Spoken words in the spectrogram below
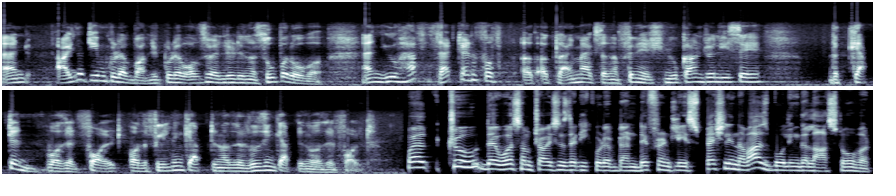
and either team could have won. It could have also ended in a super over. And you have that kind of a, a, a climax and a finish. You can't really say the captain was at fault or the fielding captain or the losing captain was at fault well, true, there were some choices that he could have done differently, especially Nawaz bowling the last over.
